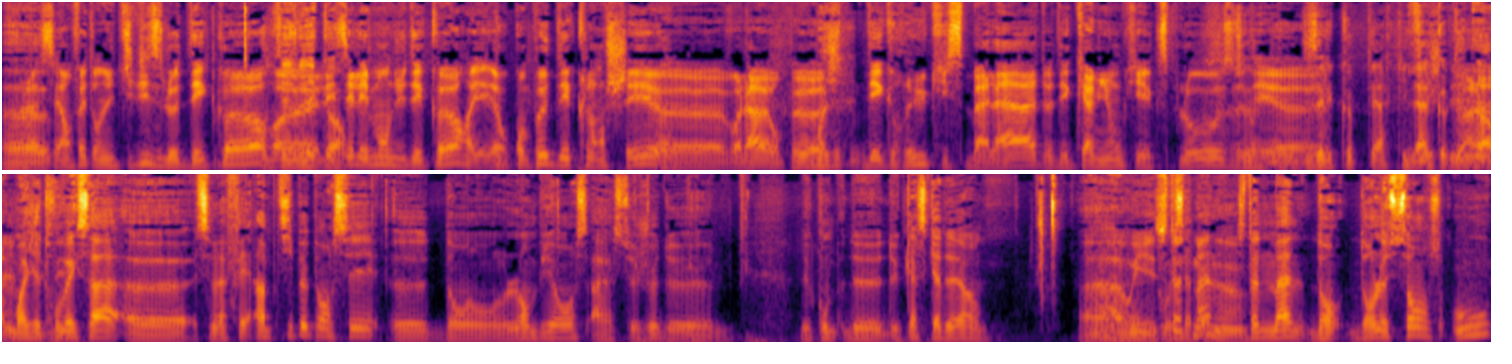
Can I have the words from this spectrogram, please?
Euh, Voilà, c'est en fait on utilise le décor, On utilise le euh, les éléments du décor et qu'on peut déclencher. euh, voilà, on peut Moi, euh, des grues qui se baladent, des camions qui explosent, Des, des, euh, des hélicoptères qui lâchent. hélicoptères. des- Alors moi j'ai trouvé que ça, euh, ça m'a fait un petit peu penser euh, dans l'ambiance à ce jeu de de, de, de cascadeur. Ah oui, Stuntman. s'appelle Stuntman, dans dans le sens où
